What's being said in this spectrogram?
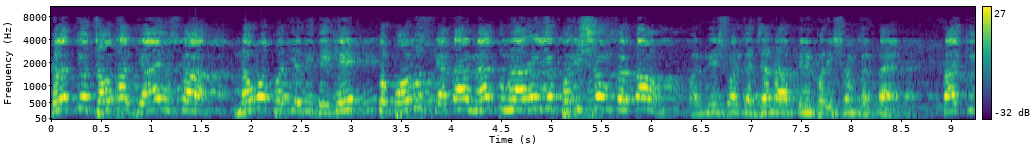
गलतियों चौथा अध्याय उसका नौवा पद यदि देखें तो पौलुस कहता है, मैं तुम्हारे लिए परिश्रम करता हूँ। परमेश्वर का जन आपके लिए परिश्रम करता है, ताकि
